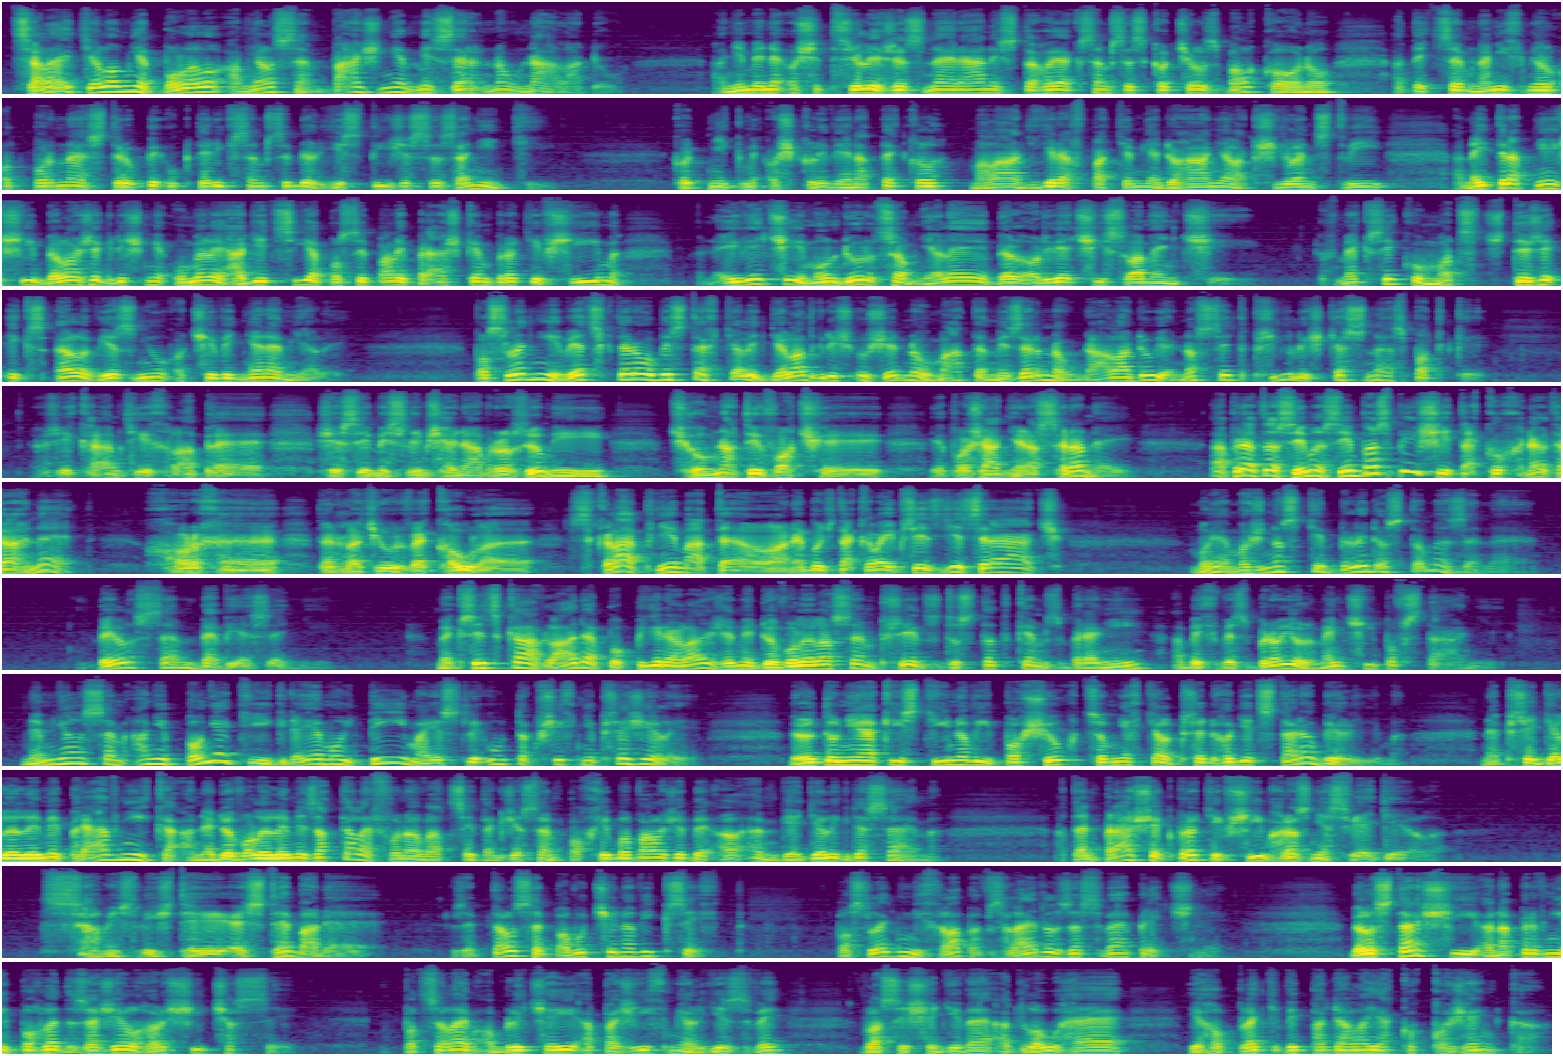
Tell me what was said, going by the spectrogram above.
Celé tělo mě bolelo a měl jsem vážně mizernou náladu. Ani mi neošetřili řezné rány z toho, jak jsem se skočil z balkónu a teď jsem na nich měl odporné strupy, u kterých jsem si byl jistý, že se zanítí. Kotník mi ošklivě natekl, malá díra v patě mě doháněla k šílenství a nejtrapnější bylo, že když mě umyli hadicí a posypali práškem proti vším, největší mundur, co měli, byl od větší slamenčí. V Mexiku moc 4XL vězňů očividně neměli. Poslední věc, kterou byste chtěli dělat, když už jednou máte mizernou náladu, je nosit příliš těsné spotky. Říkám ti, chlapé, že si myslím, že nám rozumí. Čum na ty oči, je pořádně nasranej. A proto si musím pospíšit a kuchnout a hned. Jorge, tenhle ti urve koule. Sklapni, Mateo, a nebuď takovej sráč. Moje možnosti byly dost omezené. Byl jsem ve vězení. Mexická vláda popírala, že mi dovolila sem přijet s dostatkem zbraní, abych vyzbrojil menší povstání. Neměl jsem ani ponětí, kde je můj tým a jestli útok všichni přežili. Byl to nějaký stínový pošuk, co mě chtěl předhodit starobilým. Nepřidělili mi právníka a nedovolili mi zatelefonovat si, takže jsem pochyboval, že by LM věděli, kde jsem. A ten prášek proti vším hrozně svěděl. Co myslíš ty, Estebane? Zeptal se pavučinový ksicht. Poslední chlap vzhlédl ze své pryčny. Byl starší a na první pohled zažil horší časy. Po celém obličeji a pažích měl jizvy, vlasy šedivé a dlouhé, jeho pleť vypadala jako koženka.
